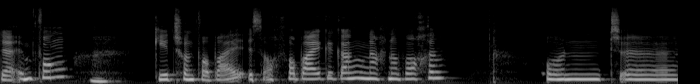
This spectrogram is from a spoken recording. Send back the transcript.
der Impfung. Mhm. Geht schon vorbei, ist auch vorbeigegangen nach einer Woche. Und äh,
